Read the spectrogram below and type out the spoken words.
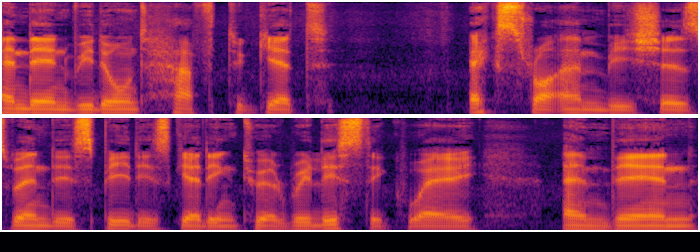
and then we don't have to get extra ambitious when the speed is getting to a realistic way and then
